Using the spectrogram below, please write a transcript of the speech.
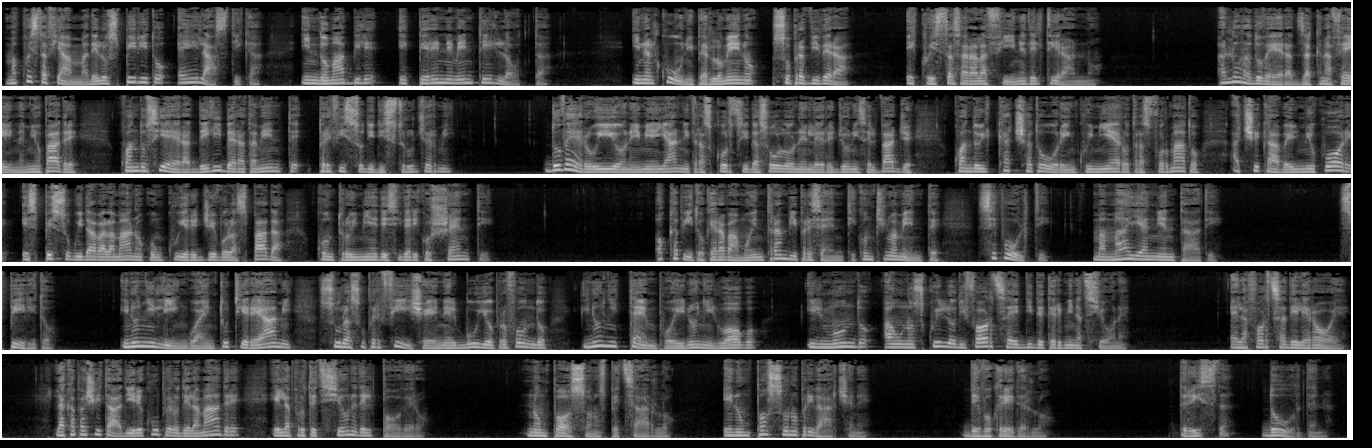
Ma questa fiamma dello spirito è elastica, indomabile e perennemente in lotta. In alcuni, perlomeno, sopravviverà, e questa sarà la fine del tiranno. Allora dov'era Zacnafein, mio padre, quando si era deliberatamente prefisso di distruggermi? Dov'ero io nei miei anni trascorsi da solo nelle regioni selvagge, quando il cacciatore in cui mi ero trasformato accecava il mio cuore e spesso guidava la mano con cui reggevo la spada contro i miei desideri coscienti? Ho capito che eravamo entrambi presenti continuamente, sepolti, ma mai annientati. Spirito, in ogni lingua, in tutti i reami, sulla superficie e nel buio profondo, in ogni tempo e in ogni luogo, il mondo ha uno squillo di forza e di determinazione. È la forza dell'eroe, la capacità di recupero della madre e la protezione del povero. Non possono spezzarlo e non possono privarcene. Devo crederlo. Drist Dourden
